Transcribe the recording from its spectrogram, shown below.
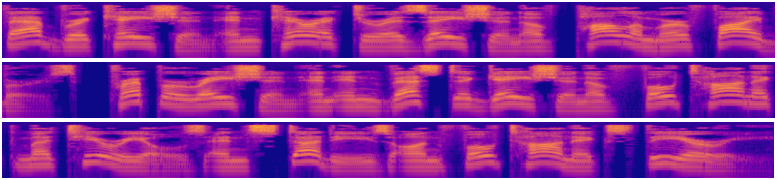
fabrication and characterization of polymer fibers, preparation and investigation of photonic materials and studies on photonics theory.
